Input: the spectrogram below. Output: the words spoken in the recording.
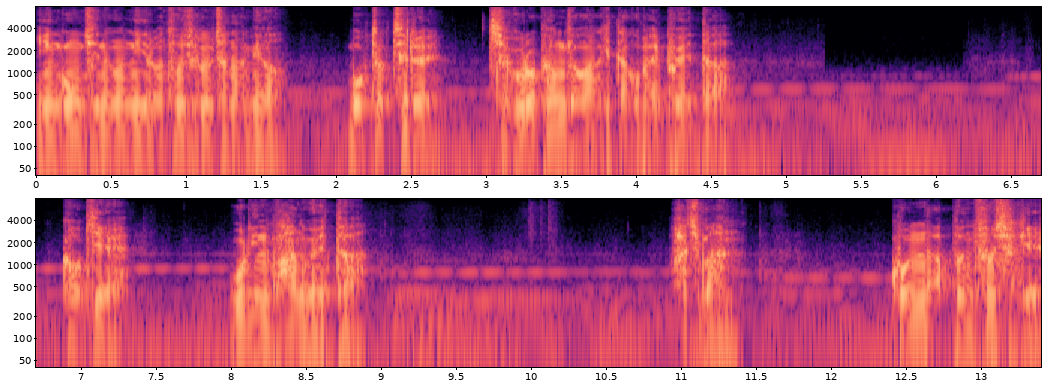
인공지능은 이런 소식을 전하며 목적지를 지구로 변경하겠다고 발표했다. 거기에 우린 환호했다. 하지만 곧 나쁜 소식이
